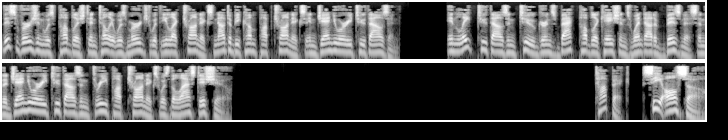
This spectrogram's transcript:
This version was published until it was merged with Electronics now to become Poptronics in January 2000. In late 2002 Gernsback Publications went out of business and the January 2003 Poptronics was the last issue. See also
